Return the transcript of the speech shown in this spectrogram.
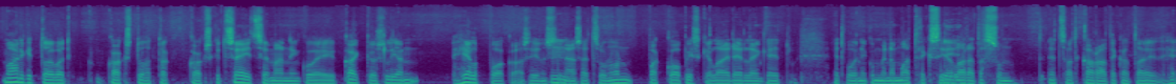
mä ainakin toivon, että 2027 niin kuin ei kaikki olisi liian helppoakaan siinä mm. sinänsä, että sun on pakko opiskella edelleenkin, että et voi niinku mennä matriksiin niin. ja ladata sun, että sä oot karateka tai he,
